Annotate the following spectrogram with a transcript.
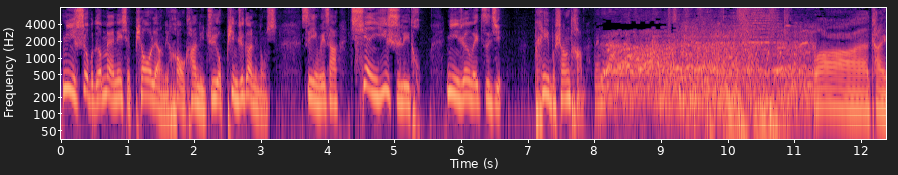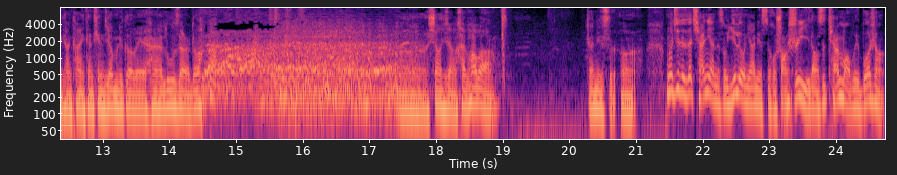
你舍不得买那些漂亮的、好看的、具有品质感的东西，是因为啥？潜意识里头，你认为自己配不上他们。哇，看一看，看一看，听节目的各位 loser 都，嗯，想一想，害怕吧？真的是啊！我记得在前年的时候，一六年的时候，双十一，当时天猫微博上。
